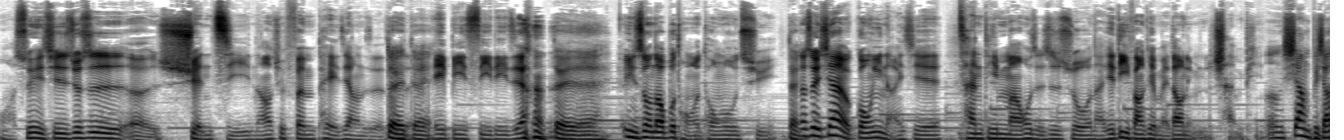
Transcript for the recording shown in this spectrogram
哇，所以其实就是呃选集，然后去分配这样子，对对对，A B C D 这样对对对。运送到不同的通路去。对那所以现在有供应哪一些餐厅吗？或者是说哪些地方可以买到你们的产品？嗯，像比较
